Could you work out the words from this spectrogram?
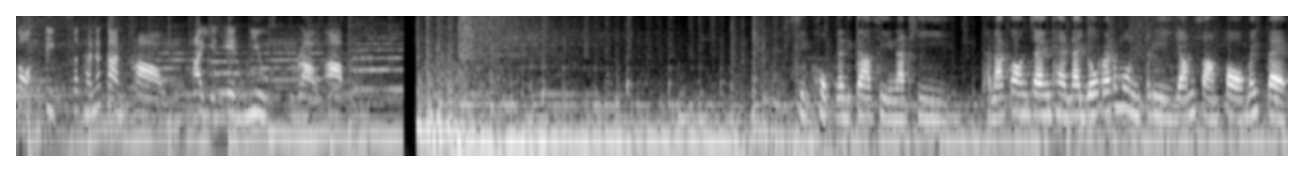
เกาะติดสถานการณ์ข่าว INN News Roundup 16นาฬิกา4นาทีธนากรแจงแทนนายกรัฐมนตรีย้ำสามปอไม่แตก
